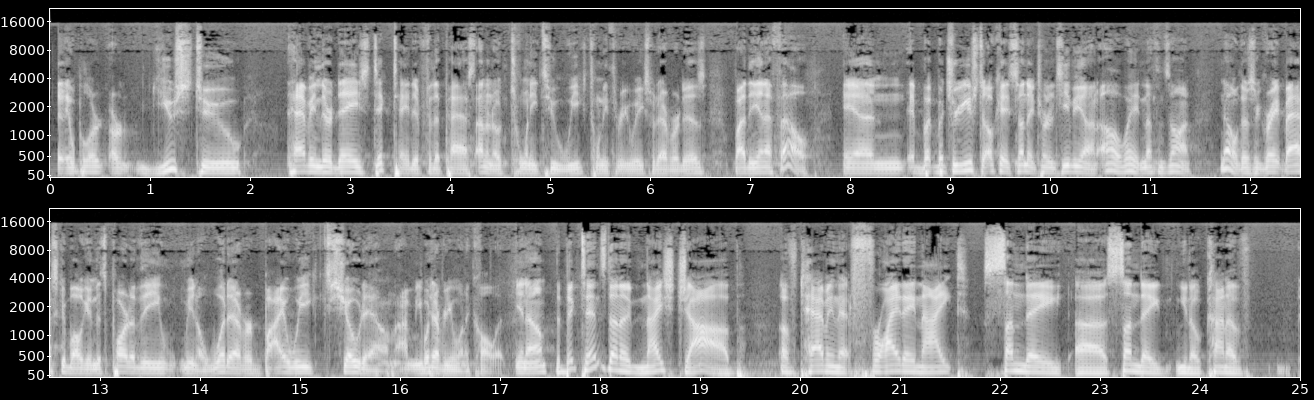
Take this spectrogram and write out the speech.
People are, are used to having their days dictated for the past, I don't know, 22 weeks, 23 weeks, whatever it is, by the NFL. And but but you're used to okay Sunday turn the TV on. Oh wait nothing's on. No there's a great basketball game that's part of the you know whatever bye week showdown. I mean whatever you want to call it you know? The Big Ten's done a nice job of having that Friday night, Sunday, uh, Sunday, you know, kind of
